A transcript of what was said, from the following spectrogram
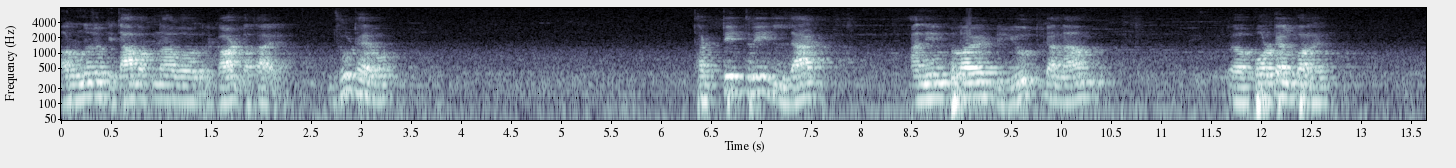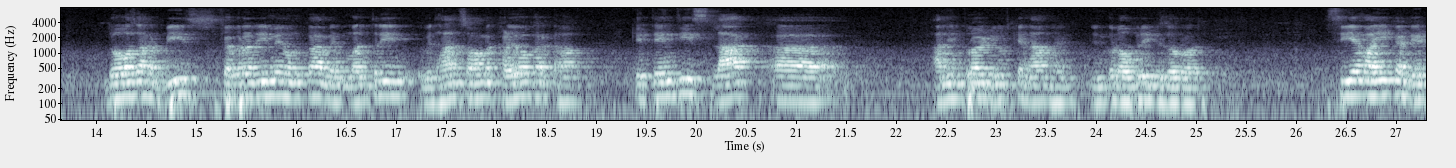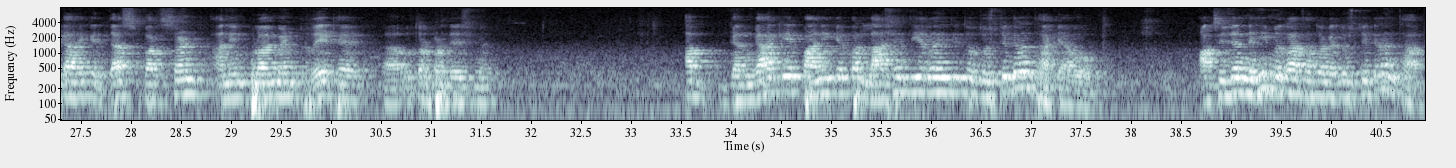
और उन्होंने जो किताब अपना वो रिकॉर्ड बताया, झूठ है वो। 33 लाख अनएम्प्लॉयड यूथ का नाम पोर्टल पर है। 2020 फरवरी में उनका मंत्री विधानसभा में खड़े होकर कहा कि 33 लाख अनएम्प्लॉयड यूथ के नाम हैं, जिनको नौकरी की ज़रूरत सीएमआई का डेटा है कि 10 परसेंट अनएम्प्लॉयमेंट रेट है उत्तर प्रदेश में। अब गंगा के पानी के ऊपर लाशें तीर रही थी तो तुष्टिकरण था क्या वो? ऑक्सीजन नहीं मिल रहा था तो क्या तुष्टिकरण था?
